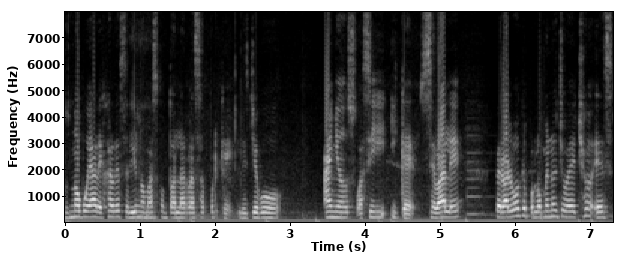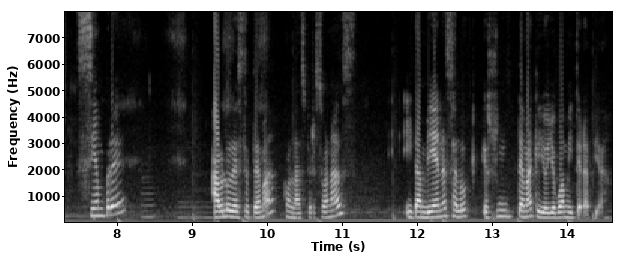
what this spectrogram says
pues, no voy a dejar de salir nomás con toda la raza porque les llevo años o así y que se vale. Pero algo que por lo menos yo he hecho es siempre hablo de este tema con las personas y también es algo es un tema que yo llevo a mi terapia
